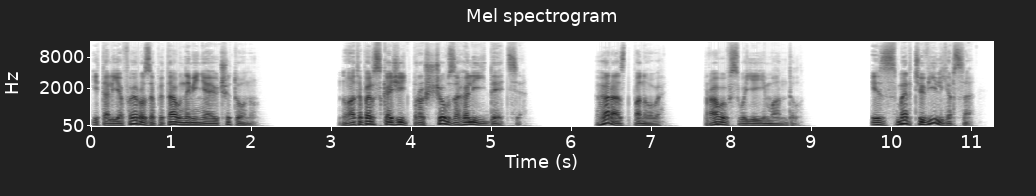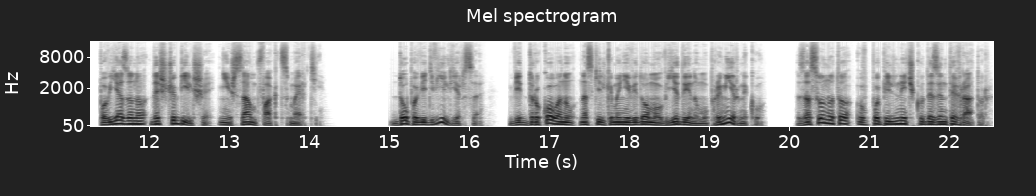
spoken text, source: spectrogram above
І Тальяферо запитав, не міняючи тону. Ну, а тепер скажіть, про що взагалі йдеться? Гаразд, панове, правив своєї мандел. Із смертю Вільєрса пов'язано дещо більше, ніж сам факт смерті. Доповідь Вільєрса, віддруковану, наскільки мені відомо, в єдиному примірнику, засунуто в попільничку дезінтегратор,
